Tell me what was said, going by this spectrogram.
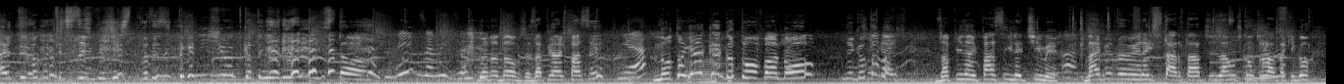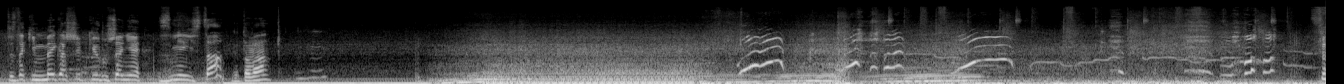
Ej, ty w ogóle ty coś widzisz? Bo ty jesteś taka niziutka, ty nie widzisz to. Widzę, widzę. No to dobrze, zapiłaś pasy? Nie? No to jaka gotowa, no? Nie gotowa jest. Zapinaj pasy i lecimy. Najpierw mamy race starta, czyli launch controla takiego. To jest takie mega szybkie ruszenie z miejsca. Gotowa? Co?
